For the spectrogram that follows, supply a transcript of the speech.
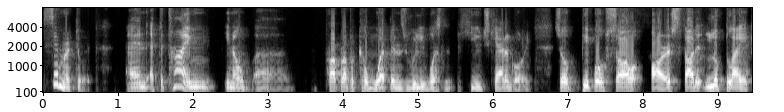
similar to it. And at the time, you know, uh, prop replica weapons really wasn't a huge category. So people saw ours, thought it looked like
